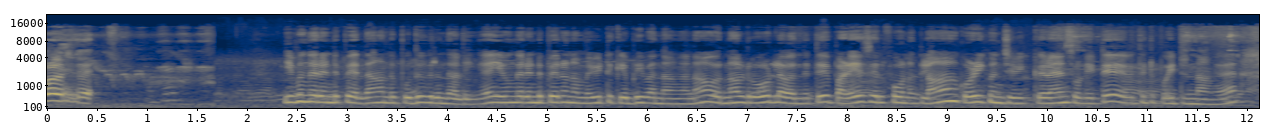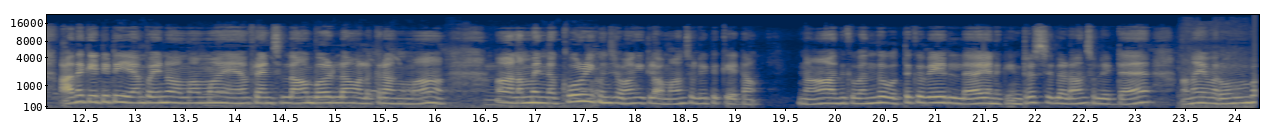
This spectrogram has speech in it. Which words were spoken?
போகுது இவங்க ரெண்டு பேர் தான் அந்த புது விருந்தாளிங்க. இவங்க ரெண்டு பேரும் நம்ம வீட்டுக்கு எப்படி வந்தாங்கன்னா ஒரு நாள் ரோட்ல வந்துட்டு பழைய செல்போனுக்கெல்லாம் கோழி குஞ்சு விற்கிறேன்னு சொல்லிட்டு வித்துட்டு போயிட்டு இருந்தாங்க. அதை கேட்டுட்டு என் பையனும் அம்மா அம்மா என் ஃப்ரெண்ட்ஸ் எல்லாம் பேர்ட்லாம் வளர்க்குறாங்கம்மா. நம்ம இந்த கோழி கொஞ்சம் வாங்கிக்கலாமான்னு சொல்லிட்டு கேட்டான். நான் அதுக்கு வந்து ஒத்துக்கவே இல்லை. எனக்கு இன்ட்ரெஸ்ட் இல்லடான்னு சொல்லிட்டேன். ஆனால் இவன் ரொம்ப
